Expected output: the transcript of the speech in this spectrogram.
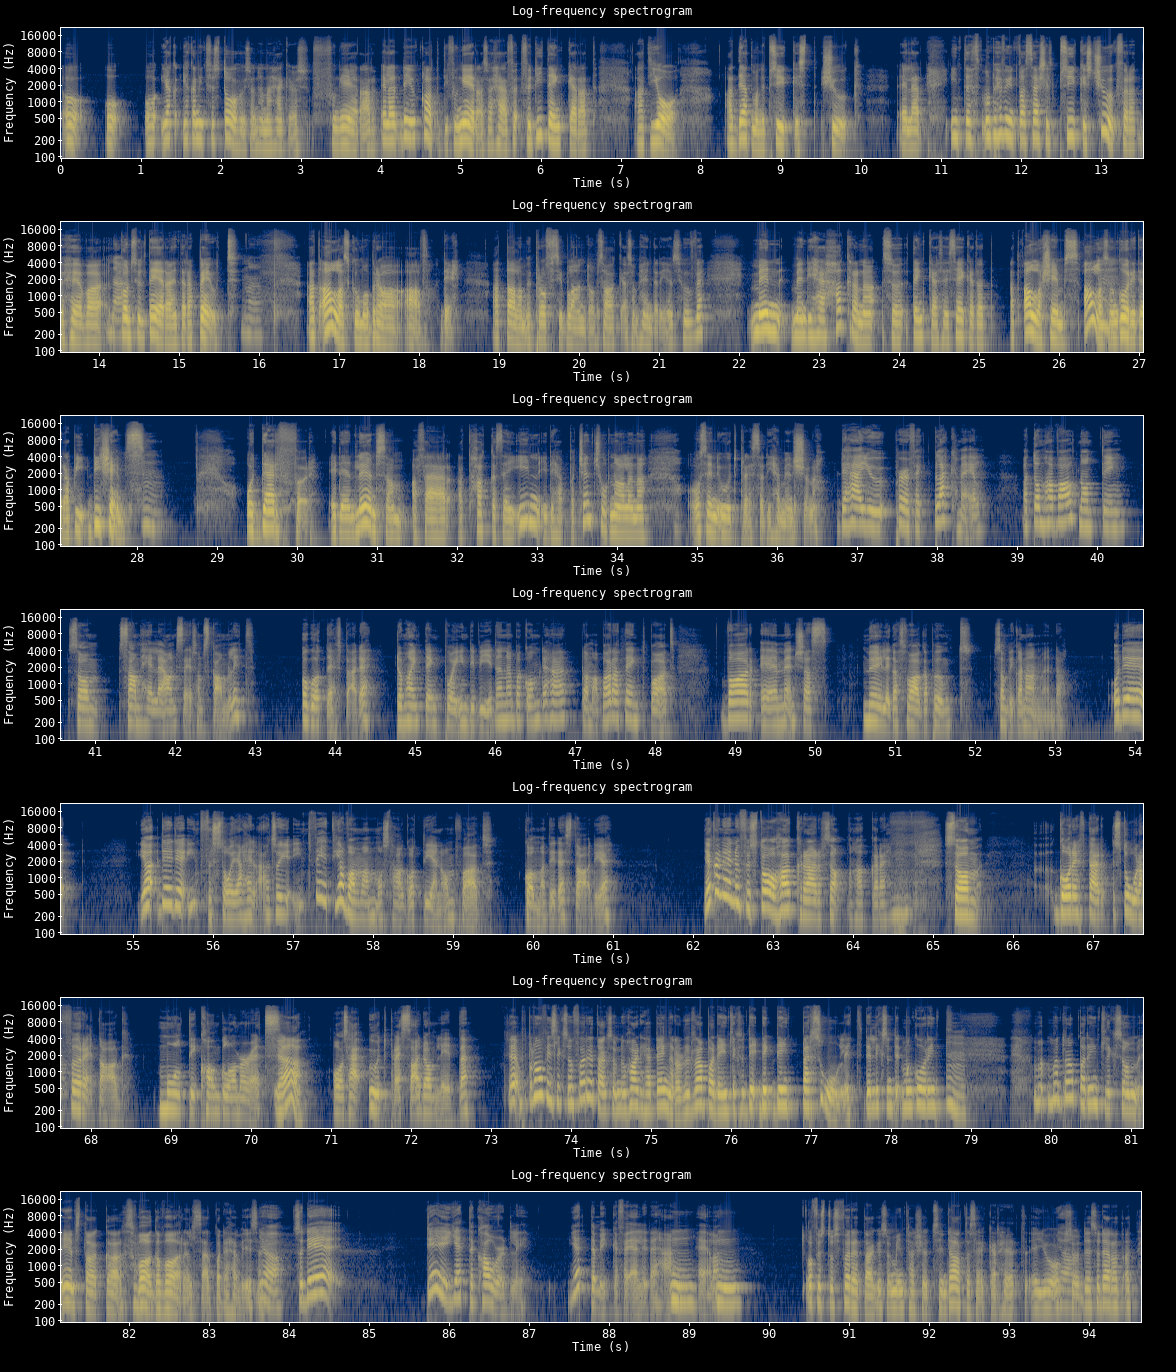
Och, och, och jag, jag kan inte förstå hur sådana här hackers fungerar. Eller det är ju klart att de fungerar så här, för, för de tänker att, att ja, att det att man är psykiskt sjuk eller inte, man behöver ju inte vara särskilt psykiskt sjuk för att behöva Nej. konsultera en terapeut. Att alla skulle må bra av det. Att tala med proffs ibland om saker som händer i ens huvud. Men, men de här hackrarna så tänker sig säkert att, att alla skäms, alla som går i terapi, de skäms. Och därför är det en lönsam affär att hacka sig in i de här patientjournalerna och sen utpressa de här människorna. Det här är ju perfect blackmail. Att de har valt någonting som samhället anser som skamligt och gått efter det. De har inte tänkt på individerna bakom det här. De har bara tänkt på att var är människas möjliga svaga punkt som vi kan använda. Och det, ja, det, det inte förstår jag heller. Alltså, jag- inte vet jag vad man måste ha gått igenom för att komma till det stadiet. Jag kan ännu förstå hackrar som, hackare, som går efter stora företag, multiconglomerates, Ja. och så här utpressar dem lite. Ja, på något vis liksom företag som nu har de här pengarna, då drabbar det inte liksom, det, det, det är inte personligt. Det är liksom, det, man går inte... Man, man drabbar inte liksom enstaka svaga varelser på det här viset. Ja, så det, det är jättecowardly. Jättemycket fel i det här hela. Mm. Och förstås företaget som inte har skött sin datasäkerhet är ju också, Ja. det är sådär att, att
